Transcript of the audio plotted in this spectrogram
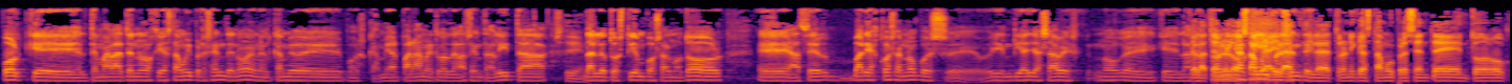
porque el tema de la tecnología está muy presente, ¿no? En el cambio de, pues, cambiar parámetros de la centralita, Sí. darle otros tiempos al motor, eh, hacer varias cosas, ¿no? Pues eh, hoy en día ya sabes, ¿no? Que, que la que la electrónica está muy y la- presente. y la electrónica está muy presente en todo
